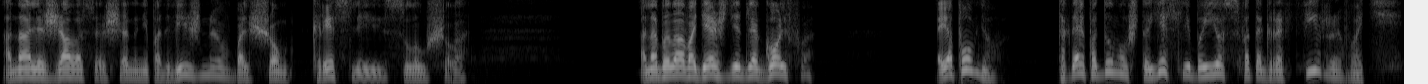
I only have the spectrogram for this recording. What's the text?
Она лежала совершенно неподвижно в большом кресле и слушала. Она была в одежде для гольфа, я помню, тогда я подумал, что если бы ее сфотографировать,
